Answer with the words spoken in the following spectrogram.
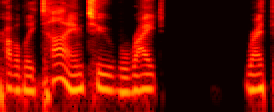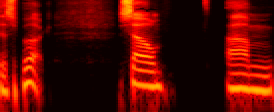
probably time to write write this book. So, um,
